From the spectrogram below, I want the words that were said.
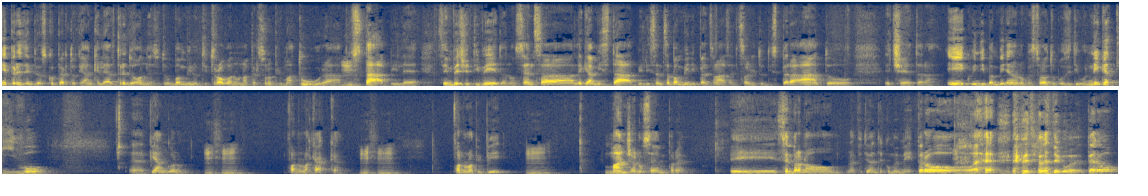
E per esempio ho scoperto che anche le altre donne, se tu hai un bambino, ti trovano una persona più matura, più Mm. stabile. Se invece ti vedono senza legami stabili, senza bambini, pensano, ah, sei il solito disperato, eccetera. E quindi i bambini hanno questo lato positivo. Negativo, eh, piangono, Mhm, fanno la cacca, mhm, fanno la pipì, mm. mangiano sempre e sembrano effettivamente come me, però effettivamente come me, però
